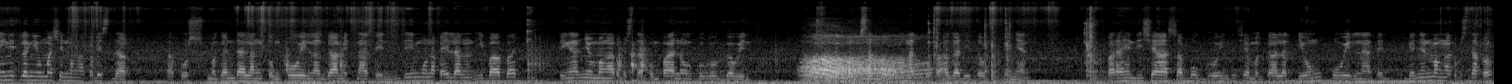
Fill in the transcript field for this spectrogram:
mainit lang yung machine mga kabisdak, tapos maganda lang tong coil na gamit natin, hindi mo na kailangan ibabad. Tingnan nyo mga kabisdak kung paano ko gagawin. Pagkabagsak ko, angat ko kaagad ito, ganyan. Para hindi siya sabog o hindi siya magkalat yung coil natin. Ganyan mga kabisdak oh.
